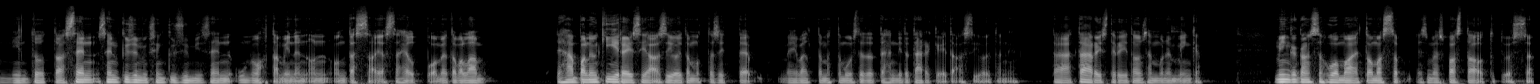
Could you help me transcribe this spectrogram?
Niin tota, sen, sen kysymyksen kysymisen unohtaminen on, on tässä ajassa helppoa. Me tavallaan tehdään paljon kiireisiä asioita, mutta sitten me ei välttämättä muisteta tehdä niitä tärkeitä asioita. Niin tämä, tämä ristiriita on semmoinen, minkä, minkä kanssa huomaa, että omassa esimerkiksi vastaanottotyössä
